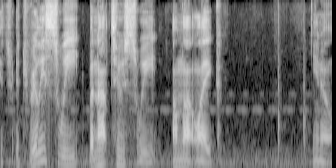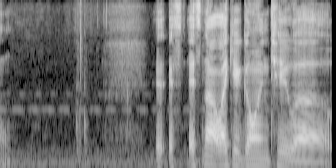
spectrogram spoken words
It's it's really sweet, but not too sweet. I'm not like, you know, it's it's not like you're going to uh,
